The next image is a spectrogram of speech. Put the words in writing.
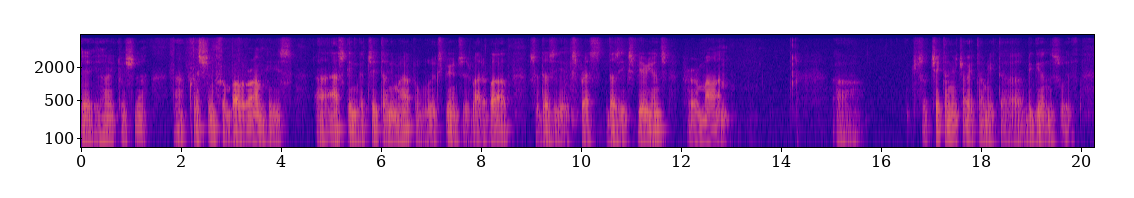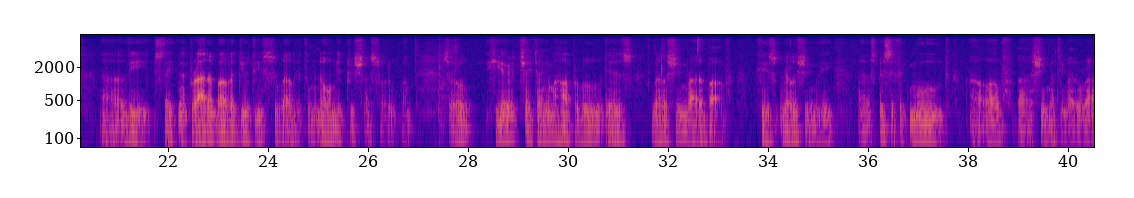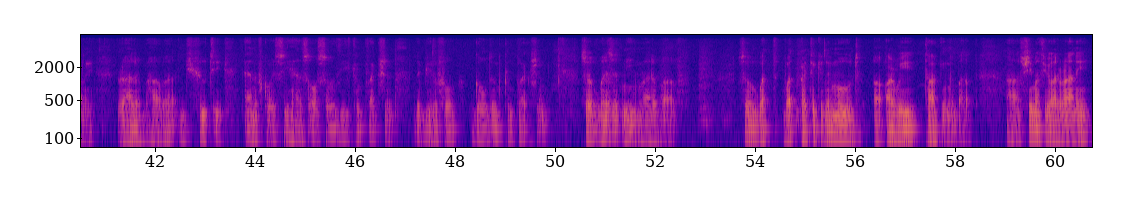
Okay, Hare Krishna. Uh, question from Balaram. He's uh, asking that Chaitanya Mahaprabhu experiences Radha Bhav, so does he express, does he experience her mana? Uh, so Chaitanya Charitamrita begins with uh, the statement Radha Bhava Dyuti Suvalitam Naumi Krishna Swarupam. So here Chaitanya Mahaprabhu is relishing Radha Bhav. He's relishing the uh, specific mood uh, of uh, Srimati Radharani, Radha Bhava Jyoti. And of course, he has also the complexion, the beautiful golden complexion. So, what does it mean, Radha Bhav? So, what, what particular mood uh, are we talking about? Uh, Srimati Radharani,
